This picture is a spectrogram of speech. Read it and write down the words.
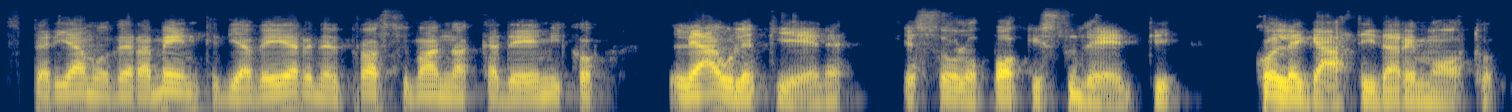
speriamo veramente di avere nel prossimo anno accademico le aule piene e solo pochi studenti collegati da remoto.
